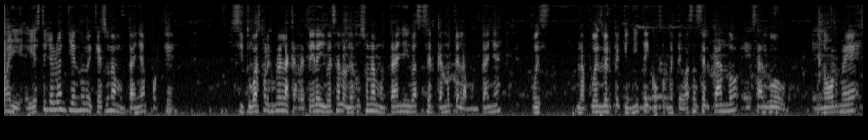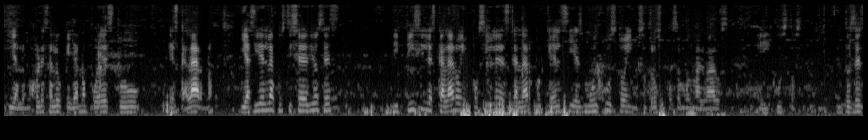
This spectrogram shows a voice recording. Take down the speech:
¿no? Y, y, esto yo lo entiendo de que es una montaña porque si tú vas, por ejemplo, en la carretera y ves a lo lejos una montaña y vas acercándote a la montaña, pues la puedes ver pequeñita y conforme te vas acercando es algo enorme y a lo mejor es algo que ya no puedes tú escalar, ¿no? Y así es la justicia de Dios, es difícil de escalar o imposible de escalar porque Él sí es muy justo y nosotros pues somos malvados e injustos. Entonces,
